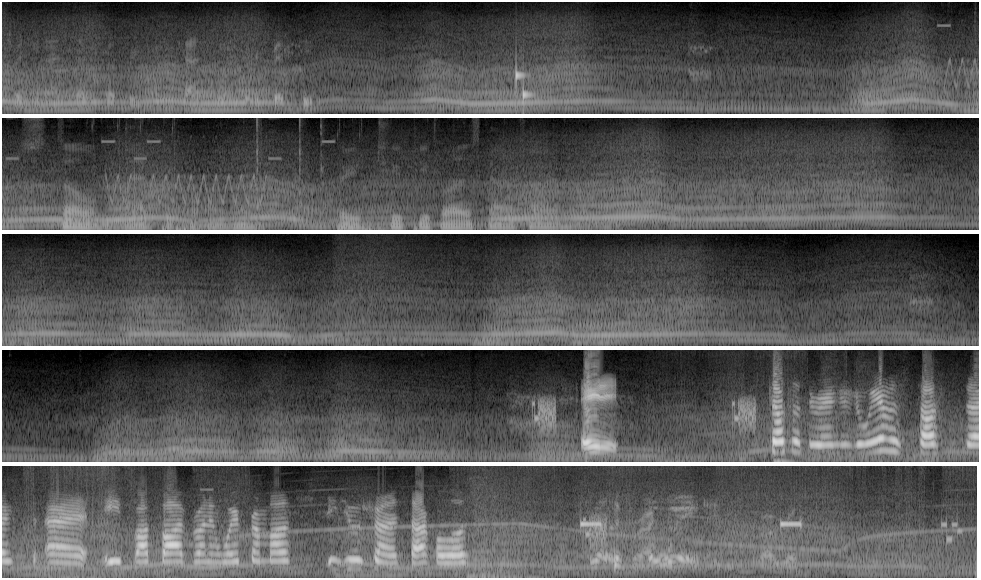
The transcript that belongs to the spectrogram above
29 7 code 3 coming past 150. Still mad people on there. Three, two people at this kind of time. Eighty. Delta 300, do we have a suspect at 855 running away from us? He was trying to tackle us.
